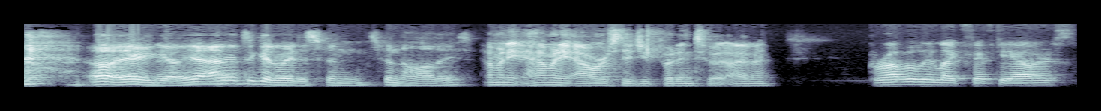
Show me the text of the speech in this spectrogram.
oh, there you go. Yeah, I mean it's a good way to spend spend the holidays. How many how many hours did you put into it, Ivan? Probably like fifty hours.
